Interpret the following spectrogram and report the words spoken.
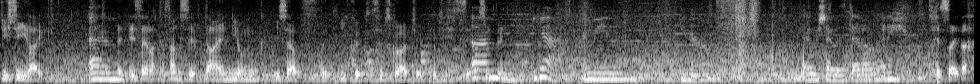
Do you see like um, is there like a fantasy of dying young yourself that you could subscribe to? Or do you see um, something? Yeah, I mean, you know, I wish I was dead already. to say that.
